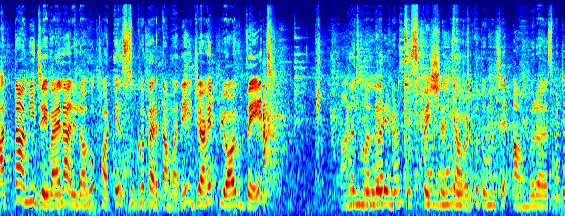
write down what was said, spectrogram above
आत्ता आम्ही जेवायला आलेलो आहोत हॉटेल सुखकर्तामध्ये जे आहे प्युअर व्हेज आणि मला? इकडचं स्पेशली आवडतं तो म्हणजे आमरस म्हणजे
